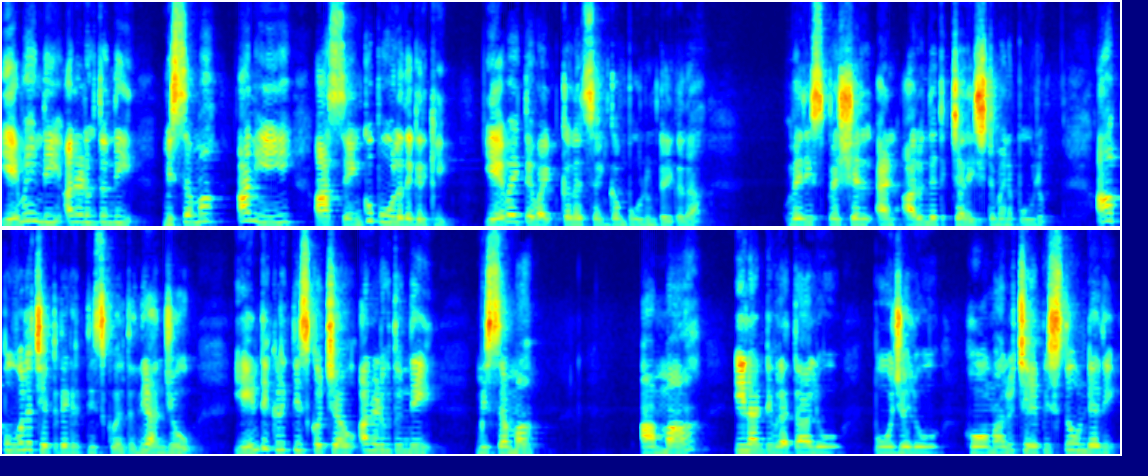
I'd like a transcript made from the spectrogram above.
ఏమైంది? అని అడుగుతుంది. మిస్ అమ్మ అని ఆ శంకు పువ్వుల దగ్గరికి. ఏవైతే వైట్ కలర్ శంఖం పువ్వులు ఉంటాయి కదా వెరీ స్పెషల్ అండ్ అరుంధతికి చాలా ఇష్టమైన పువ్వులు ఆ పువ్వుల చెట్టు దగ్గరికి తీసుకువెళ్తుంది అంజు. ఏంటి ఇక్కడికి తీసుకొచ్చావు? అని అడుగుతుంది. మిస్ అమ్మ అమ్మ ఇలాంటి వ్రతాలు పూజలు హోమాలు చేపిస్తూ ఉండేది.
